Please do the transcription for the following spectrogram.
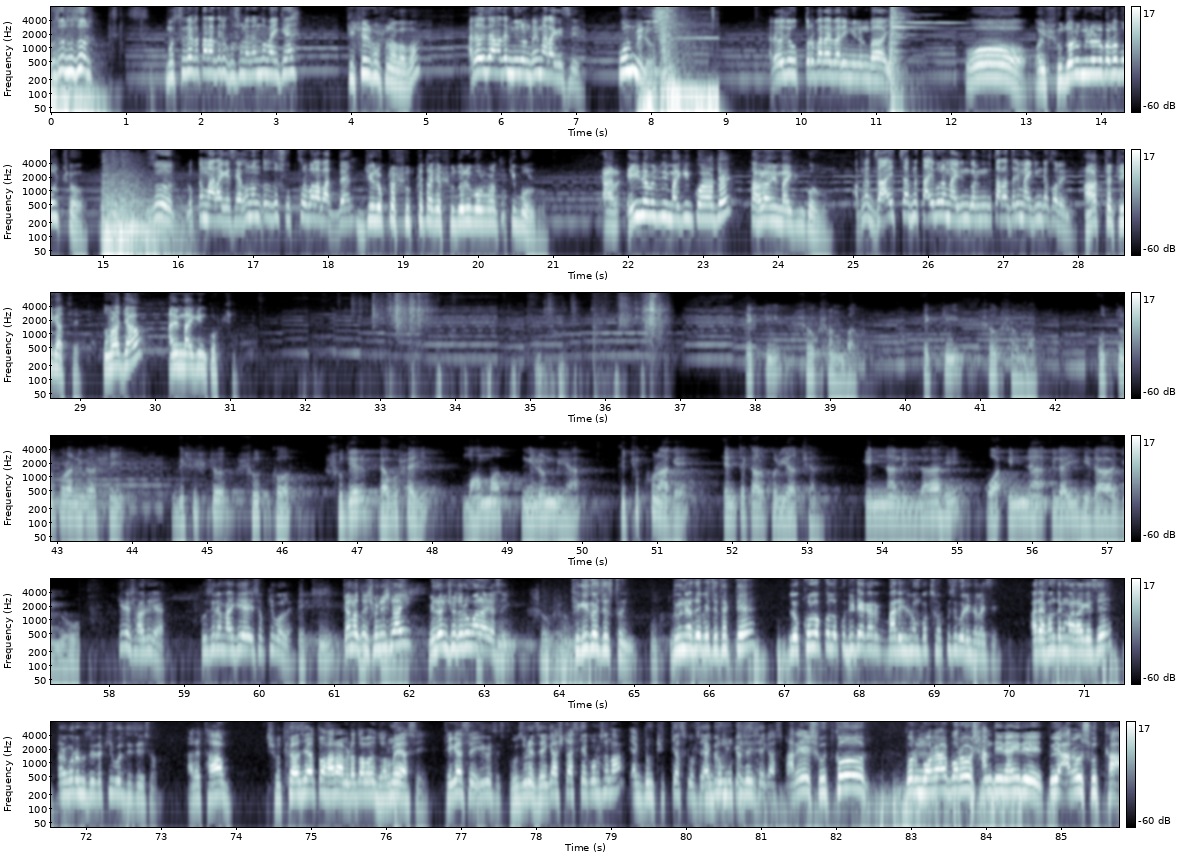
হুজুর হুজুর। মসজিদে একটা তাড়াতাড়ি ঘোষণা দেন তো মাইকে। কিসের ঘোষণা বাবা? আরে ওই যে আমাদের মিলন ভাই মারা গেছে। কোন মিলন? আরে ওই যে উত্তর পাড়ায় বাড়ি মিলন ভাই। ও ওই সুদরু মিলনের কথা বলছো? হুজুর লোকটা মারা গেছে। এখন অন্তত সুৎখর বলা বাদ দেন। যে লোকটা সুদকে তাকে সুদরই বলব না তো কি বলব? আর এই নামে যদি মাইকিং করা যায় তাহলে আমি মাইকিং করব। আপনার যা ইচ্ছা আপনি তাই বলে মাইকিং করেন কিন্তু তাড়াতাড়ি মাইকিংটা করেন। আচ্ছা ঠিক আছে। তোমরা যাও আমি মাইকিং করছি। একটি শোক সংবাদ একটি শোক সংবাদ। উত্তরপাড়া নিবাসী বিশিষ্ট সুদখোর সুদের ব্যবসায়ী মোহাম্মদ মিলন মিয়া কিছুক্ষণ আগে এন্তেকাল করিয়াছেন। ইন্না লিল্লাহি ওয়া ইন্না ইলাইহি রাজিউন। কিরে শাহরিয়া হুজুরে মাইকে এসব কি বলে? কেন তুই শুনিস নাই? মিলন শুধু মারা গেছে ঠিকই কইছিস তুই। দুনিয়াতে বেঁচে থাকতে লক্ষ লক্ষ লক্ষ কোটি টাকার বাড়ির সম্পদ সবকিছু করে ফেলাইছে। আর এখন থেকে মারা গেছে তারপরে হুজুরটা কি বলতেছে এসব? আরে থাম সুদ খাওয়া যে এত হারাম এটা তো আমাদের ধর্মে আছে। ঠিক আছে। হুজুরে যে কাজটা আজকে করছে না একদম ঠিক কাজ করছে একদম ঠিক উচিত কাজ। হয়েছে কাজ আরে সুদখোর তোর মরার পরও শান্তি নাই রে তুই আরও সুদ খা।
